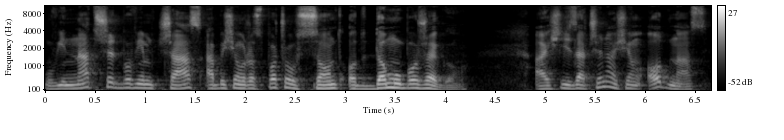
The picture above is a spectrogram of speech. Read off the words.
Mówi, nadszedł bowiem czas, aby się rozpoczął sąd od domu Bożego. A jeśli zaczyna się od nas,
